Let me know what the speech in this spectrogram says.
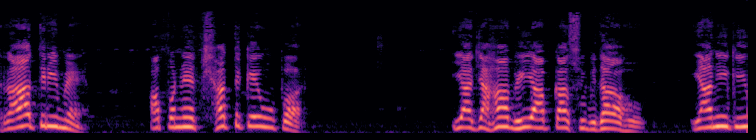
रात्रि में अपने छत के ऊपर या जहाँ भी आपका सुविधा हो, यानी कि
